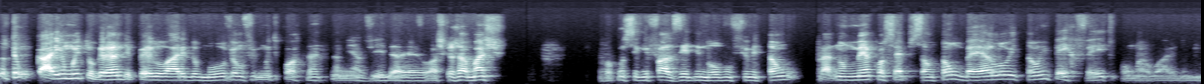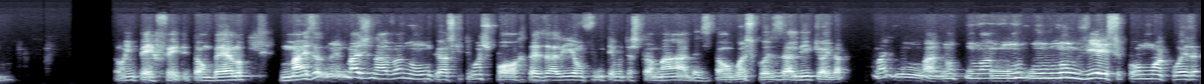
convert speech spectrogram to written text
eu tenho um carinho muito grande pelo Árido Move, é um filme muito importante na minha vida, eu acho que eu jamais vou conseguir fazer de novo um filme tão, na minha concepção, tão belo e tão imperfeito como é o Árido Move tão imperfeito e tão belo, mas eu não imaginava nunca. Eu acho que tem umas portas ali, é um filme que tem muitas camadas, então algumas coisas ali que eu ainda mas não, não, não, não, não via isso como uma coisa.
